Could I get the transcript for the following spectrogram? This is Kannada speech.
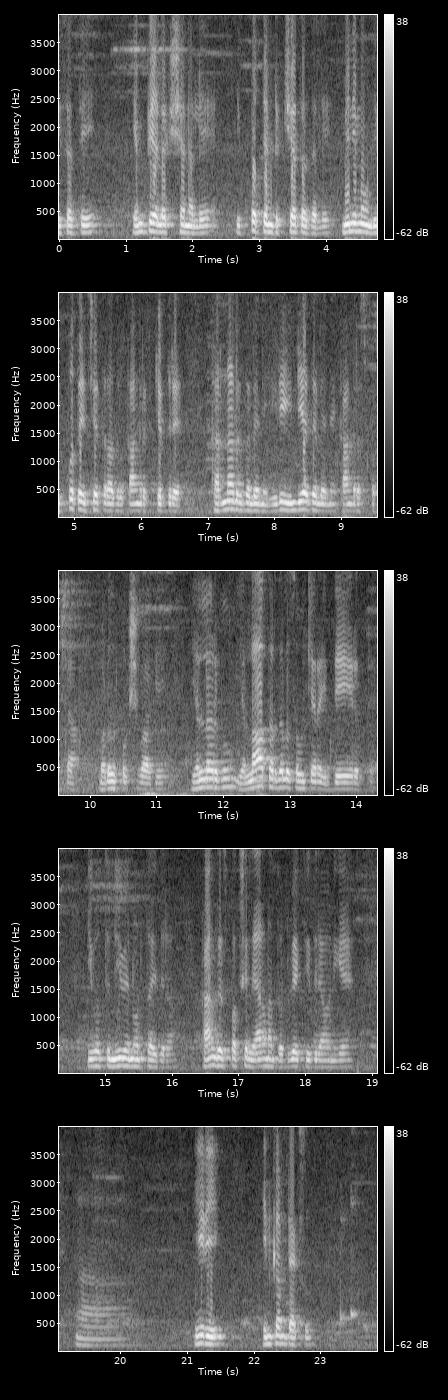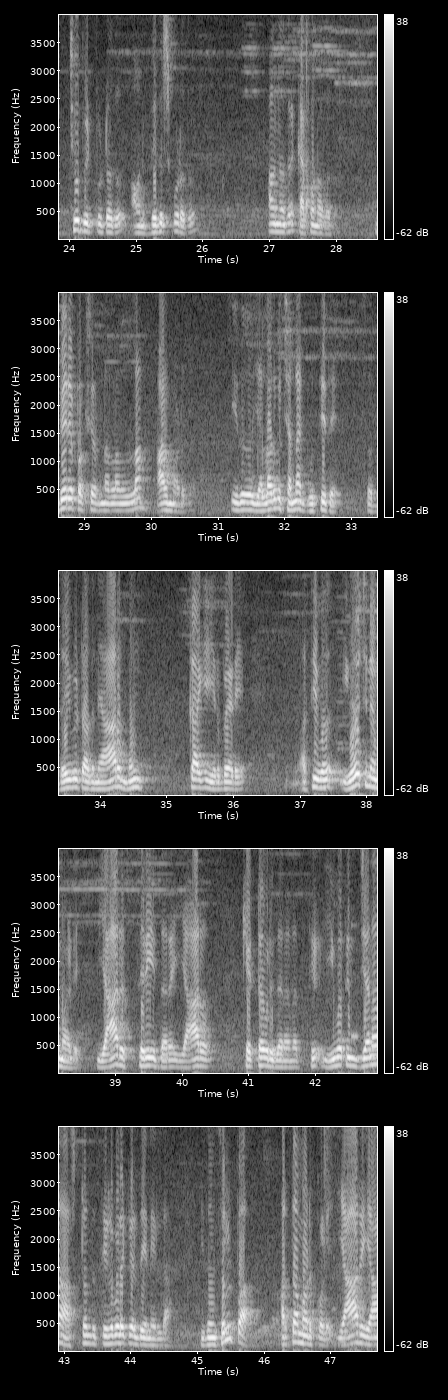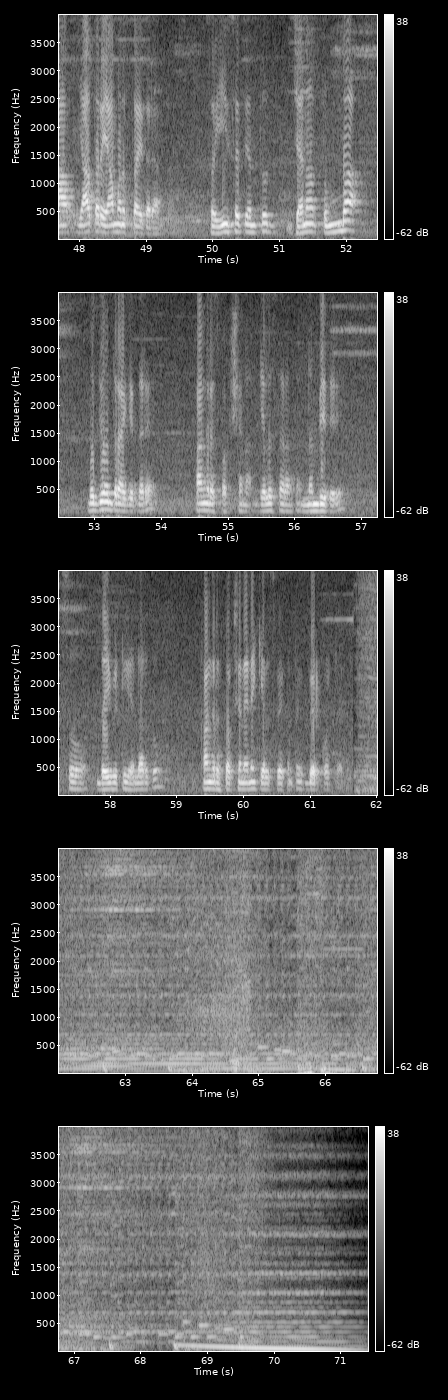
ಈ ಸತಿ ಎಂ ಪಿ ಎಲೆಕ್ಷನಲ್ಲಿ ಇಪ್ಪತ್ತೆಂಟು ಕ್ಷೇತ್ರದಲ್ಲಿ ಮಿನಿಮಮ್ ಒಂದು ಇಪ್ಪತ್ತೈದು ಕ್ಷೇತ್ರ ಆದರೂ ಕಾಂಗ್ರೆಸ್ ಗೆದ್ದರೆ ಕರ್ನಾಟಕದಲ್ಲೇ ಇಡೀ ಇಂಡಿಯಾದಲ್ಲೇ ಕಾಂಗ್ರೆಸ್ ಪಕ್ಷ, ಬಡವರ ಪಕ್ಷವಾಗಿ ಎಲ್ಲರಿಗೂ ಎಲ್ಲ ಥರದಲ್ಲೂ ಸೌಕರ್ಯ ಇದ್ದೇ ಇರುತ್ತೆ. ಇವತ್ತು ನೀವೇ ನೋಡ್ತಾ ಇದ್ದೀರಾ, ಕಾಂಗ್ರೆಸ್ ಪಕ್ಷದಲ್ಲಿ ಯಾರನ್ನ ದೊಡ್ಡ ವ್ಯಕ್ತಿ ಇದ್ದೀರಾ ಅವನಿಗೆ? ಇಡಿ ಇನ್ಕಮ್ ಟ್ಯಾಕ್ಸು ಚೂಪ್ ಇಟ್ಬಿಟ್ಟೋದು ಅವನು ಬೆದರಿಸ್ಬಿಡೋದು, ಅವನ ಹತ್ರ ಕರ್ಕೊಂಡು ಹೋಗೋದು. ಬೇರೆ ಪಕ್ಷಗಳನ್ನೆಲ್ಲ ಹಾಳು ಮಾಡೋದು ಇದು ಎಲ್ಲರಿಗೂ ಚೆನ್ನಾಗಿ ಗೊತ್ತಿದೆ. ಸೊ ದಯವಿಟ್ಟು ಅದನ್ನ ಯಾರು ಮಂಕಾಗಿ ಇರಬೇಡಿ. ಅತಿ ಯೋಚನೆ ಮಾಡಿ. ಯಾರು ಸರಿ ಇದ್ದಾರೆ, ಯಾರು ಕೆಟ್ಟವರಿದ್ದಾರೆ ಅನ್ನೋದು ತಿ, ಇವತ್ತಿನ ಜನ ಅಷ್ಟೊಂದು ತಿಳುವಳಿಕೆಳ್ದೇನಿಲ್ಲ. ಇದೊಂದು ಸ್ವಲ್ಪ ಅರ್ಥ ಮಾಡ್ಕೊಳ್ಳಿ. ಯಾರು ಯಾವ ಯಾವ ಥರ ಯಾಮನಿಸ್ತಾ ಇದ್ದಾರೆ ಅಂತ. ಸೊ ಈ ಸತಿ ಅಂತೂ ಜನ ತುಂಬ ಬುದ್ಧಿವಂತರಾಗಿದ್ದಾರೆ. ಕಾಂಗ್ರೆಸ್ ಪಕ್ಷನ ಗೆಲ್ಲಿಸ್ತಾರೆ ಅಂತ ನಂಬಿದ್ದೀರಿ. ಸೊ ದಯವಿಟ್ಟು ಎಲ್ಲರಿಗೂ ಕಾಂಗ್ರೆಸ್ ಪಕ್ಷನೇ ಕೇಳಿಸ್ಬೇಕಂತ ಬೇಡ್ಕೊಳ್ತಾ ಇದ್ದೀನಿ.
